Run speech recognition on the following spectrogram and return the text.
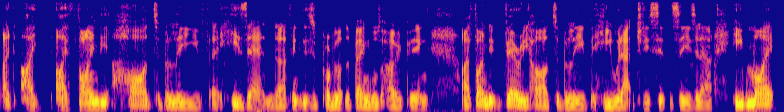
I, I I find it hard to believe at his end, and I think this is probably what the Bengals are hoping. I find it very hard to believe that he would actually sit the season out. He might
